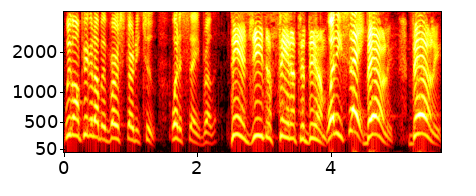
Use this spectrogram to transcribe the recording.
We're going to pick it up at verse 32. What it say, brother? Then Jesus said unto them, What'd he say? Verily, verily,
